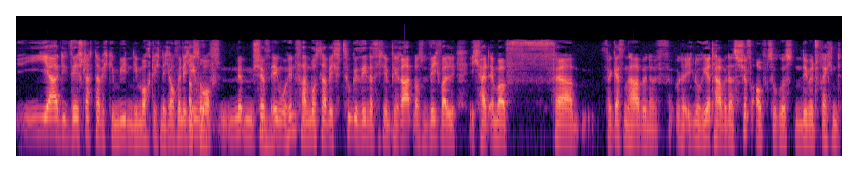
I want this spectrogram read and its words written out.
Ja, die Seeschlachten habe ich gemieden, die mochte ich nicht. Auch wenn ich Ach irgendwo so. auf, mit dem Schiff mhm. irgendwo hinfahren musste, habe ich zugesehen, dass ich den Piraten aus dem Weg, weil ich halt immer ver, vergessen habe ne, oder ignoriert habe, das Schiff aufzurüsten. Dementsprechend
